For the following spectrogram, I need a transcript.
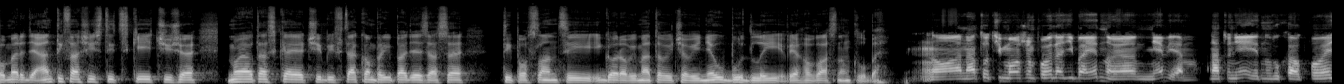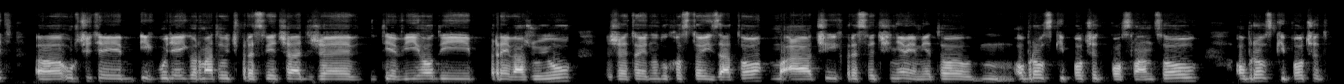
pomerne antifašistickí, čiže moja otázka je, či by v takom prípade zase tí poslanci Igorovi Matovičovi neubudli v jeho vlastnom klube? No a na to ti môžem povedať iba jedno, ja neviem. Na to nie je jednoduchá odpoveď. Určite ich bude Igor Matovič presviečať, že tie výhody prevažujú, že to jednoducho stojí za to. A či ich presvedčí, neviem. Je to mm, obrovský počet poslancov, obrovský počet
